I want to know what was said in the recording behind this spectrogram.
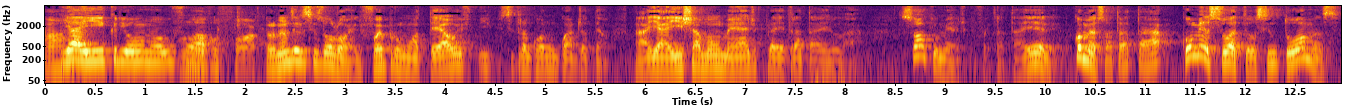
Aham. E aí criou um novo foco. Um novo foco. Pelo menos ele se isolou. Ele foi para um hotel e, e, se trancou num quarto de hotel. Aí aí chamou um médico para ir tratar ele lá. Só que o médico que foi tratar ele começou a tratar, começou a ter os sintomas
